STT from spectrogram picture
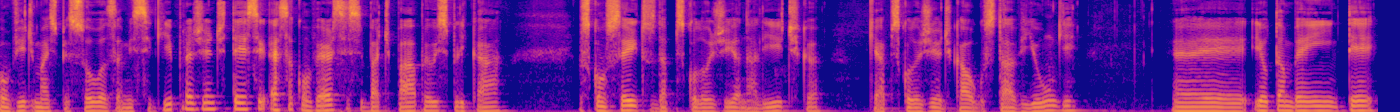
convide mais pessoas a me seguir para a gente ter esse, essa conversa, esse bate-papo, eu explicar os conceitos da psicologia analítica, que é a psicologia de Carl Gustav Jung, é, eu também ter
